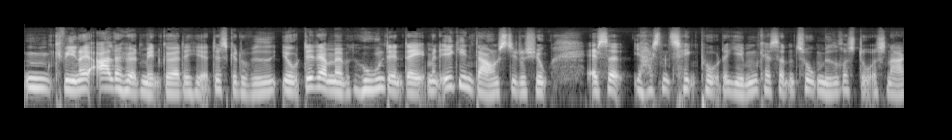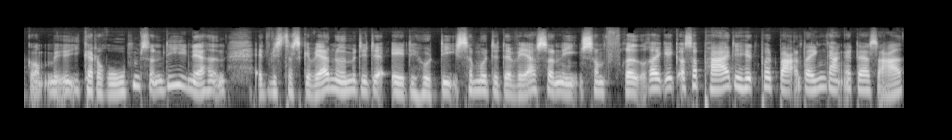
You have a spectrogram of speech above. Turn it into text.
mm, kvinder. Jeg har aldrig hørt mænd gøre det her, det skal du vide. Jo, det der med hugen den dag, men ikke i en daginstitution. Altså, jeg har sådan tænkt på derhjemme, kan sådan to mødre stå og snakke om med, i garderoben, sådan lige i nærheden, at hvis der skal være noget med det der ADHD, så må det da være sådan en som Frederik, ikke? Og så peger de hen på et barn, der ikke engang er deres eget.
